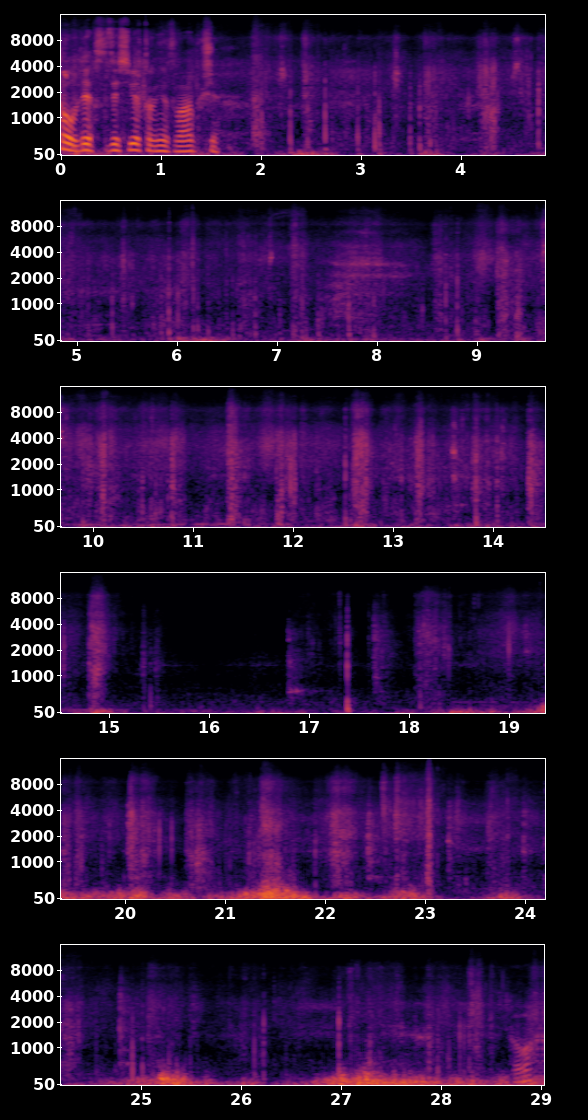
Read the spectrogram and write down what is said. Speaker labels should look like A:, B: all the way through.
A: Пришел в лес, здесь ветра нет вообще. О,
